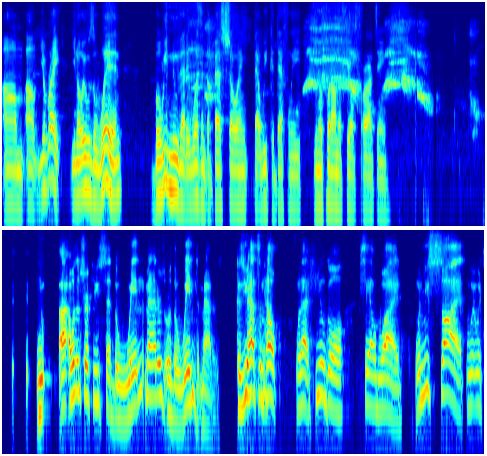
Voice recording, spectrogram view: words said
um, um, you're right. You know, it was a win, but we knew that it wasn't the best showing that we could definitely, you know, put on the field for our team. I wasn't sure if you said the win matters or the wind matters because you had some help when that field goal sailed wide. When you saw it, which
